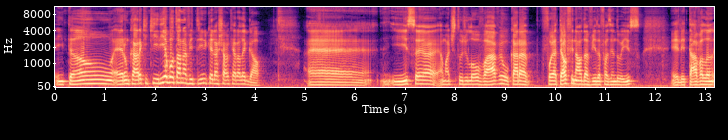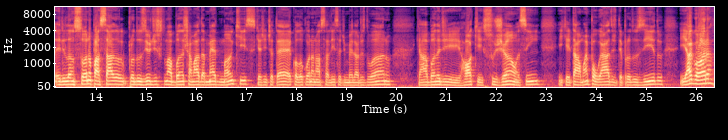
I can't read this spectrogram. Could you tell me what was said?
Então, era um cara que queria botar na vitrine que ele achava que era legal. É, e isso é, é uma atitude louvável. O cara foi até o final da vida fazendo isso. Ele, tava, ele lançou no passado, produziu o disco de uma banda chamada Mad Monkeys, que a gente até colocou na nossa lista de melhores do ano, que é uma banda de rock sujão, assim, e que ele estava mais empolgado de ter produzido. E agora,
